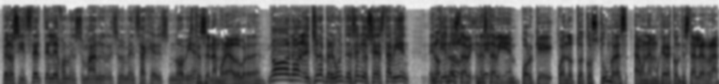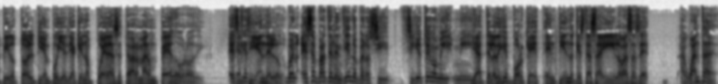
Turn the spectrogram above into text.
pero si está el teléfono en su mano y recibe un mensaje de su novia. Estás enamorado, ¿verdad? No, no, es una pregunta en serio. O sea, está bien. Entiendo, no, está, bien porque cuando tú acostumbras a una mujer a contestarle rápido todo el tiempo y el día que no puedas se te va a armar un pedo, Brody. Es Entiéndelo. bueno, esa parte la entiendo, pero si, si yo tengo mi, mi... Ya te lo dije porque entiendo que estás ahí y lo vas a hacer. Aguanta.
